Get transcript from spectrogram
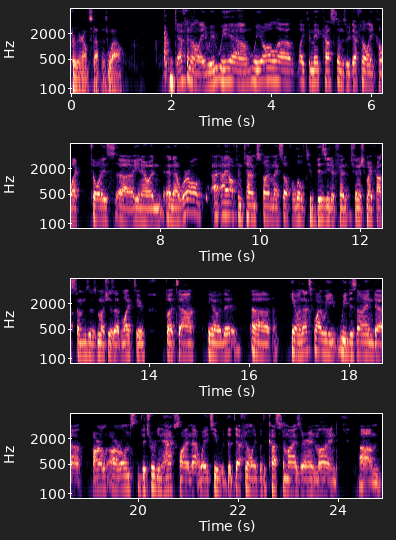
for their own stuff as well. Definitely. We, we, uh, we all, uh, like to make customs. We definitely collect toys, uh, you know, and, and, uh, we're all, I, I oftentimes find myself a little too busy to fin- finish my customs as much as I'd like to. But, uh, you know, the, uh, you know, and that's why we, we designed, uh, our, our own Vitruvian hacks line that way too, with the, definitely with the customizer in mind. Um,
